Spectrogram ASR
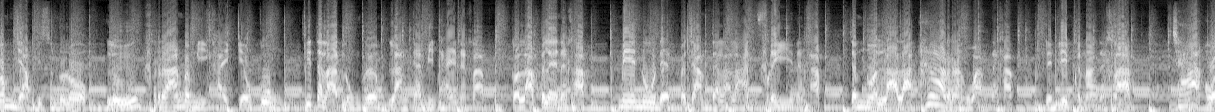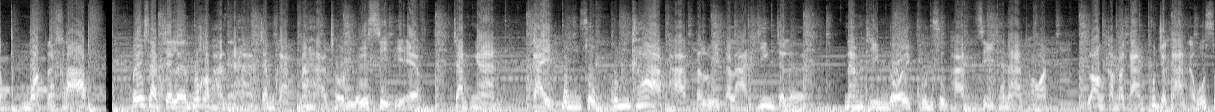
ต้มยำพิษณุโลก หรือร้านบะหมี่ไข่เกี๊ยวกุ้ง ที่ตลาดลุงเพิ่มหลังการบินไทยนะครับก็รับไปเลยนะครับ เมนูเด็ดประจำแต่ละร้านฟรีนะครับ จำนวนร้าละ 5 รางวัลนะครับรีบๆกันหน่อยนะครับ ช้าอดหมดนะครับบริษัทเจริญพกพันธ์อาหารจำกัดมหาชนหรือ CPF จัดงานไก่ปรุงสุกคุ้มค่าพาตะลุยตลาดยิ่งเจริญนำทีมโดยคุณสุพัฒน์ศรีธนาธรรองกรรมการผู้จัดการอาวุโส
